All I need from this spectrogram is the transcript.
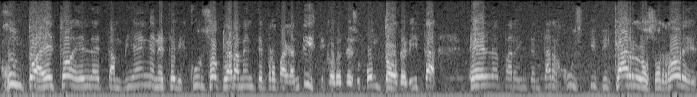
Junto a esto, él también en este discurso claramente propagandístico desde su punto de vista él para intentar justificar los horrores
